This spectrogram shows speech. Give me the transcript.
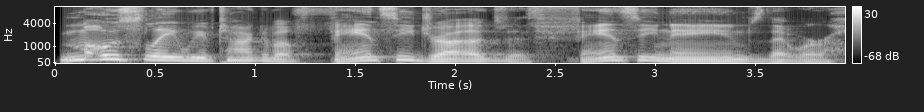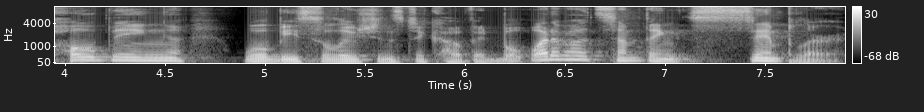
Mostly, we've talked about fancy drugs with fancy names that we're hoping will be solutions to COVID. But what about something simpler?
